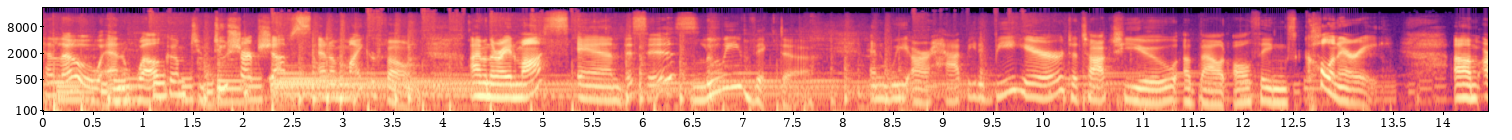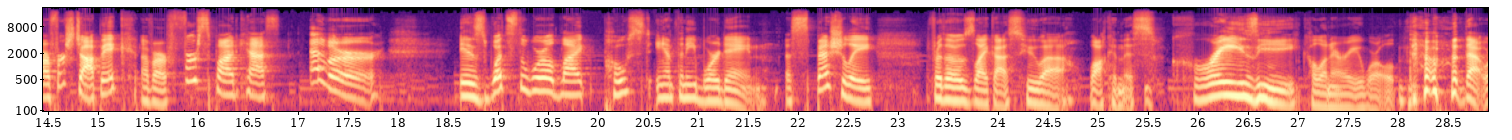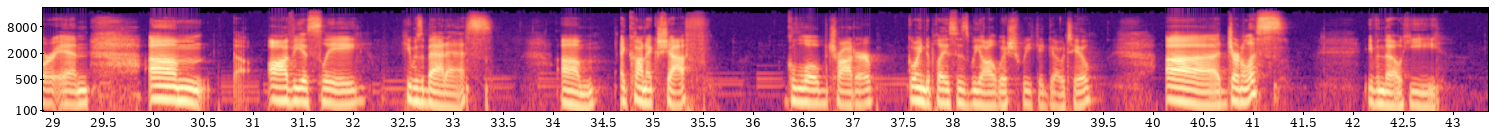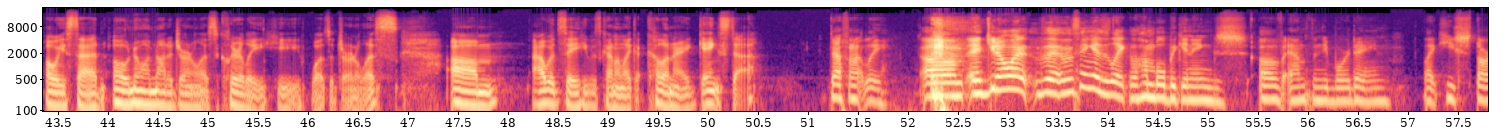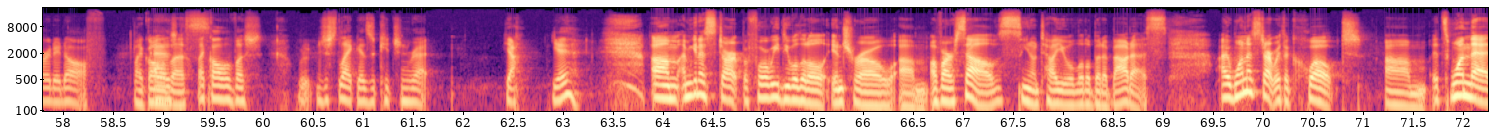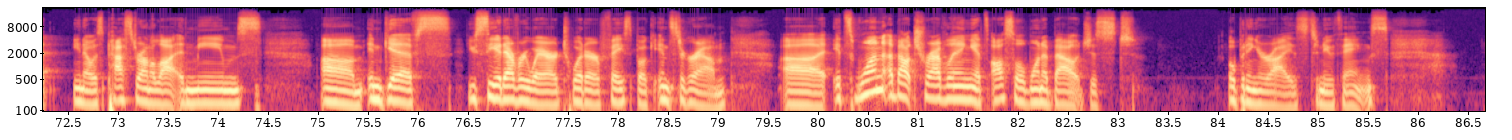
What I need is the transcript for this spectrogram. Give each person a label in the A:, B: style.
A: Hello, and welcome to Two Sharp Chefs and a Microphone. I'm Lorraine Moss, and this is
B: Louiie Victa.
A: And we are happy to be here to talk to you about all things culinary. Um, our first topic of our first podcast ever is what's the world like post Anthony Bourdain, especially for those like us who uh, walk in this crazy culinary world that we're in. Um, obviously, he was a badass, um, iconic chef, globetrotter, going to places we all wish we could go to, uh, journalist, even though he always said, "Oh no, I'm not a journalist." Clearly, he was a journalist. Um, I would say he was kind of like a culinary gangster.
B: Definitely. Um, and you know what? The, the thing is, like, the humble beginnings of Anthony Bourdain. Like, he started off
A: like all
B: as,
A: of us,
B: like all of us, just like as a kitchen rat.
A: Yeah.
B: Yeah.
A: Um, I'm gonna start before we do a little intro um, of ourselves. You know, tell you a little bit about us. I want to start with a quote. Um, it's one that you know is passed around a lot in memes, um, in gifs. You see it everywhere: Twitter, Facebook, Instagram. Uh, it's one about traveling. It's also one about just opening your eyes to new things.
